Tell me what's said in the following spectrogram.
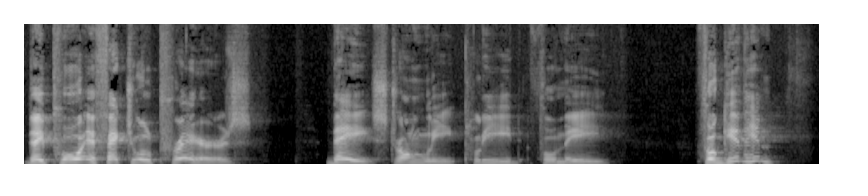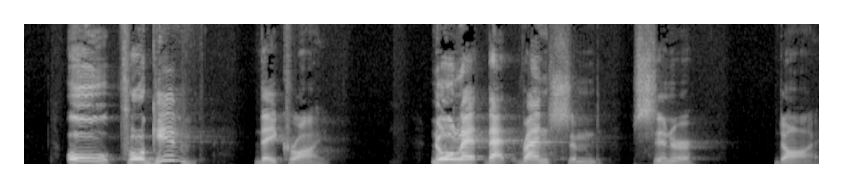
They pour effectual prayers. They strongly plead for me. Forgive him. Oh, forgive, they cry. Nor let that ransomed sinner die.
